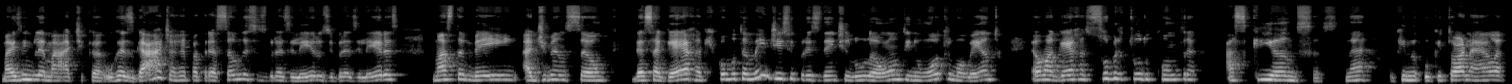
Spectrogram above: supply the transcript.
mais emblemática o resgate, a repatriação desses brasileiros e brasileiras, mas também a dimensão dessa guerra, que, como também disse o presidente Lula ontem, num outro momento, é uma guerra, sobretudo, contra as crianças, né? O que, o que torna ela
